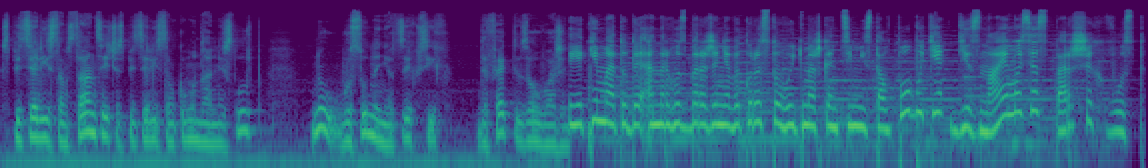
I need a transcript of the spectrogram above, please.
спеціалістам станції чи спеціалістам комунальних служб ну, в усуненні цих всіх дефектів, зауважень. Які методи енергозбереження використовують мешканці міста в побуті, дізнаємося з перших вуст.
